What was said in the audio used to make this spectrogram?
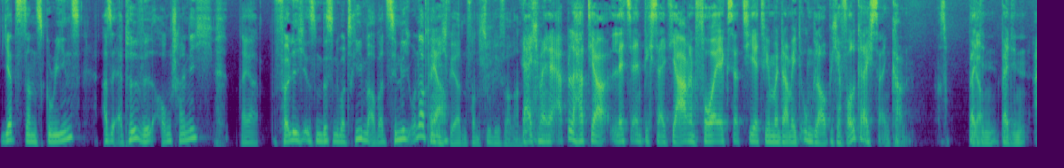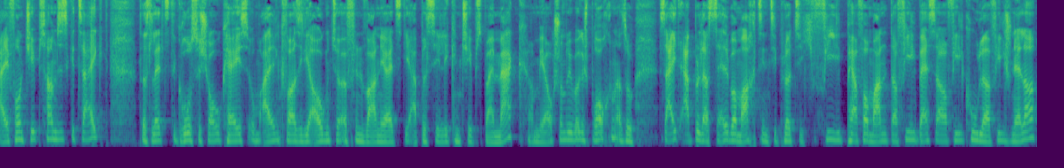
Jetzt dann Screens. Also Apple will augenscheinlich, naja, völlig ist ein bisschen übertrieben, aber ziemlich unabhängig Ja. werden von Zulieferern. Ja, ich meine, Apple hat ja letztendlich seit Jahren vorexerziert, wie man damit unglaublich erfolgreich sein kann. Also bei Ja. den, bei den iPhone-Chips haben sie es gezeigt. Das letzte große Showcase, um allen quasi die Augen zu öffnen, waren ja jetzt die Apple Silicon Chips bei Mac. Haben wir auch schon drüber gesprochen. Also seit Apple das selber macht, sind sie plötzlich viel performanter, viel besser, viel cooler, viel schneller.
